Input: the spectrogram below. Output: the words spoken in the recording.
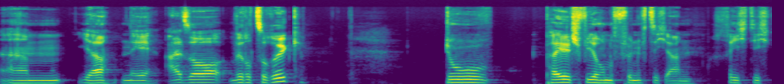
Ähm, ja, nee, also wieder zurück. Du peilst 450 an. Richtig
